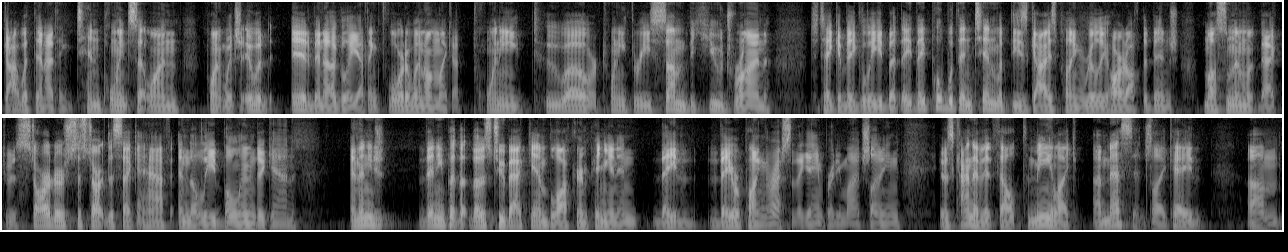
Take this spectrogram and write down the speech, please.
got within I think ten points at one point, which it would it had been ugly. I think Florida went on like a 22-0 or 23, some huge run to take a big lead, but they, they pulled within 10 with these guys playing really hard off the bench. Musselman went back to his starters to start the second half, and the lead ballooned again. And then he then he put th- those two back in, Blocker and Pinion, and they they were playing the rest of the game pretty much. I mean, it was kind of it felt to me like a message, like, hey, um,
